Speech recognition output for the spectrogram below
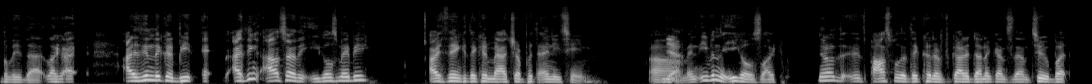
believe that. Like, I, I think they could beat. I think outside of the Eagles, maybe, I think they could match up with any team. Um, Yeah. and even the Eagles, like, you know, it's possible that they could have got it done against them too. But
